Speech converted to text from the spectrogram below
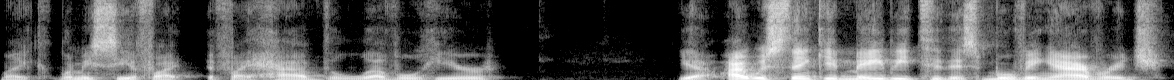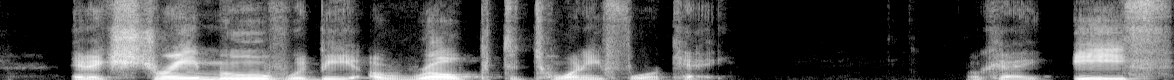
like let me see if I if I have the level here. Yeah, I was thinking maybe to this moving average, an extreme move would be a rope to 24K. Okay. ETH,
